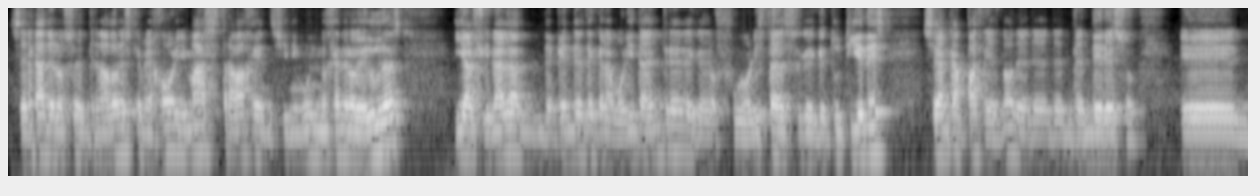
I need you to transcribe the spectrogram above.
será de los entrenadores que mejor y más trabajen sin ningún género de dudas. Y al final depende de que la bolita entre, de que los futbolistas que, tú tienes sean capaces de, entender eso. Eh,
